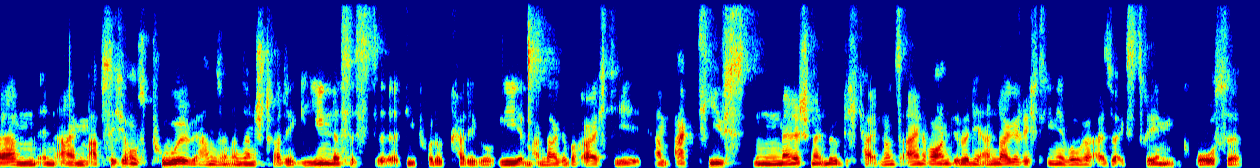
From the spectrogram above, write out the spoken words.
ähm, in einem Absicherungspool. Wir haben so in unseren Strategien, das ist äh, die Produktkategorie im Anlagebereich, die am aktivsten Managementmöglichkeiten uns einräumt über die Anlagerichtlinie, wo wir also extrem große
